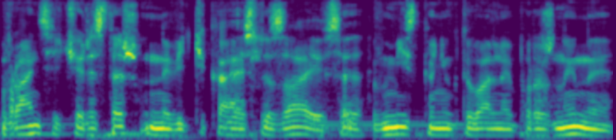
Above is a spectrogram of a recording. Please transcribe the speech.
вранці через те, що не відтікає сльоза, і все вміст кон'юнктивальної порожнини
